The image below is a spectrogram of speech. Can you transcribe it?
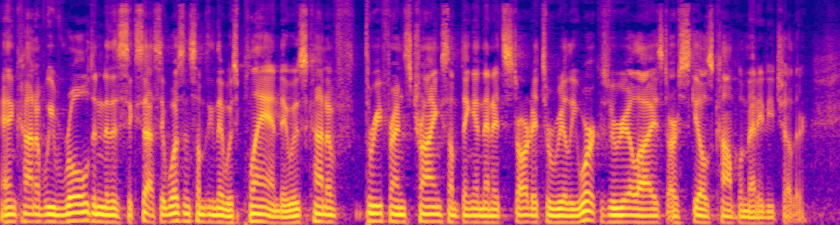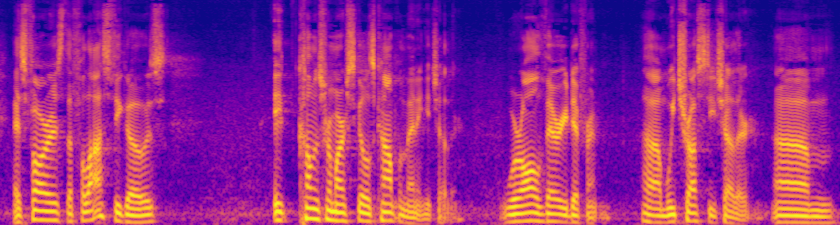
and kind of we rolled into the success. It wasn't something that was planned. It was kind of three friends trying something. And then it started to really work because we realized our skills complemented each other. As far as the philosophy goes, it comes from our skills complementing each other. We're all very different um, we trust each other. Um,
